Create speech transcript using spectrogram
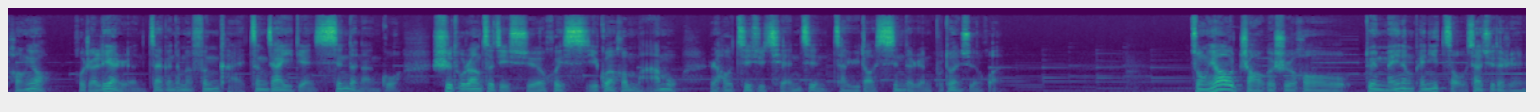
朋友。或者恋人再跟他们分开，增加一点新的难过，试图让自己学会习惯和麻木，然后继续前进，再遇到新的人，不断循环。总要找个时候对没能陪你走下去的人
